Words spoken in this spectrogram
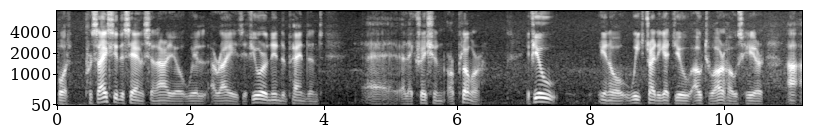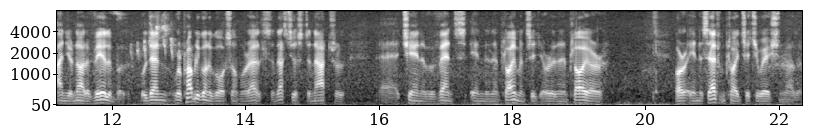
But precisely the same scenario will arise if you are an independent uh, electrician or plumber. If you, you know, we try to get you out to our house here uh, and you're not available, well, then we're probably going to go somewhere else, and that's just a natural uh, chain of events in an employment situation or an employer or in a self-employed situation rather.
